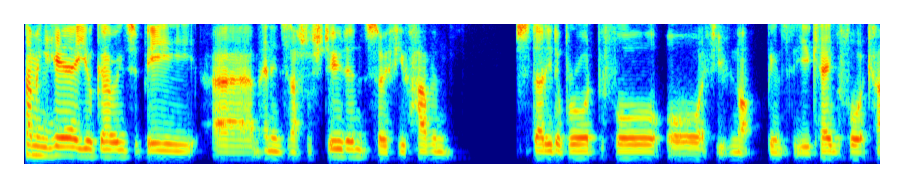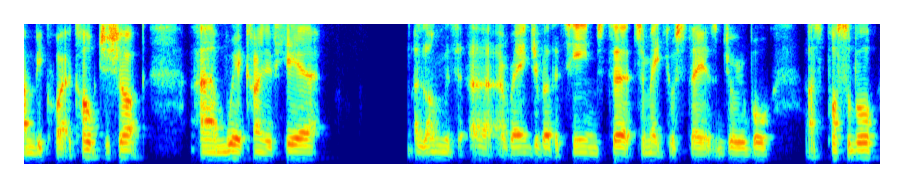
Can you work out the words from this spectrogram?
Coming here, you're going to be um, an international student. So if you haven't studied abroad before, or if you've not been to the UK before, it can be quite a culture shock. Um, we're kind of here along with a, a range of other teams to, to make your stay as enjoyable as possible.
